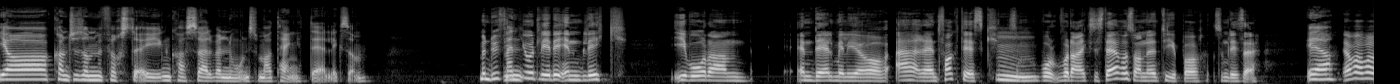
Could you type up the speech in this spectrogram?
Ja, kanskje sånn med første øyekast er det vel noen som har tenkt det, liksom. Men du fikk Men- jo et lite innblikk i hvordan en del miljøer er rent faktisk, som, hvor, hvor det eksisterer sånne typer som disse. Ja. Ja, hva, hva,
